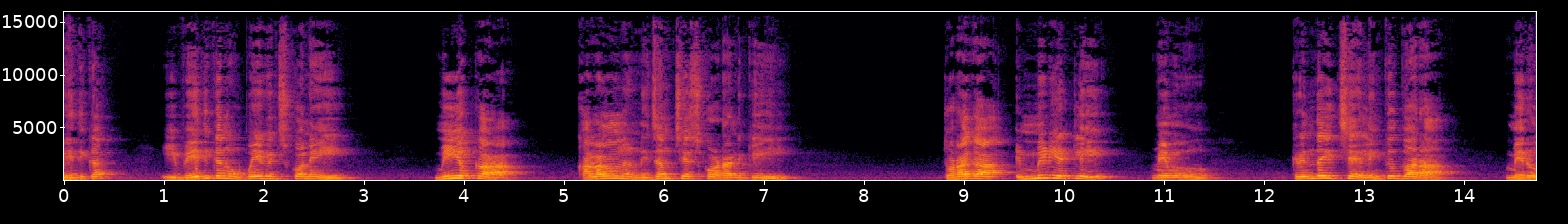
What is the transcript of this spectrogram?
వేదిక. ఈ వేదికను ఉపయోగించుకొని మీ యొక్క కళలను నిజం చేసుకోవడానికి త్వరగా ఇమ్మీడియట్లీ మేము క్రింద ఇచ్చే లింక్ ద్వారా మీరు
